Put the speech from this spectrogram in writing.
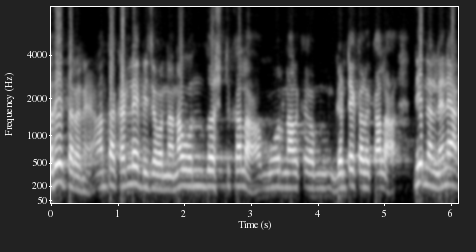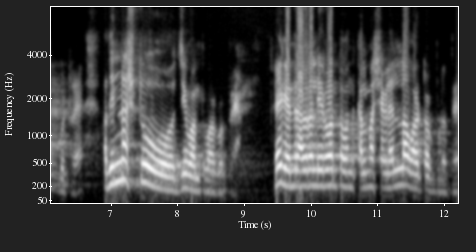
ಅದೇ ತರನೇ ಅಂತ ಕಡಲೆ ಬೀಜವನ್ನ ನಾವು ಒಂದಷ್ಟು ಕಾಲ, ಮೂರ್ ನಾಲ್ಕು ಗಂಟೆ ಕಾಲ ನೀರಿನಲ್ಲಿ ನೆನೆ ಹಾಕ್ಬಿಟ್ರೆ ಅದು ಇನ್ನಷ್ಟು ಜೀವಂತವಾಗುತ್ತೆ. ಹೇಗೆ ಅಂದ್ರೆ ಅದರಲ್ಲಿ ಇರುವಂತ ಒಂದು ಕಲ್ಮಶಗಳೆಲ್ಲ ಹೊರಟೋಗ್ಬಿಡುತ್ತೆ.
